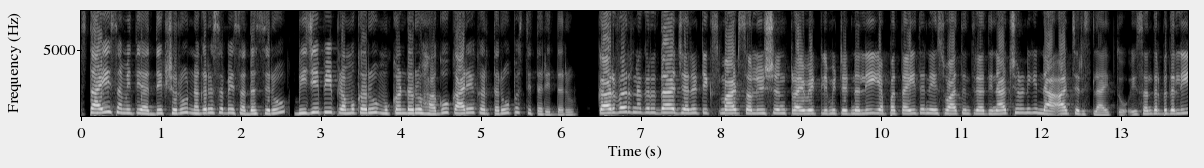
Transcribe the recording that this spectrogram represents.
ಸ್ಥಾಯಿ ಸಮಿತಿ ಅಧ್ಯಕ್ಷರು, ನಗರಸಭೆ ಸದಸ್ಯರು, ಬಿಜೆಪಿ ಪ್ರಮುಖರು ಮುಖಂಡರು ಹಾಗೂ ಕಾರ್ಯಕರ್ತರು ಉಪಸ್ಥಿತರಿದ್ದರು. ಕಾರವಾರ ನಗರದ ಜೆನೆಟಿಕ್ ಸ್ಮಾರ್ಟ್ ಸೊಲ್ಯೂಷನ್ ಪ್ರೈವೇಟ್ ಲಿಮಿಟೆಡ್ನಲ್ಲಿ ಎಪ್ಪತ್ತೈದನೇ ಸ್ವಾತಂತ್ರ್ಯ ದಿನಾಚರಣೆಯನ್ನ ಆಚರಿಸಲಾಯಿತು. ಈ ಸಂದರ್ಭದಲ್ಲಿ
